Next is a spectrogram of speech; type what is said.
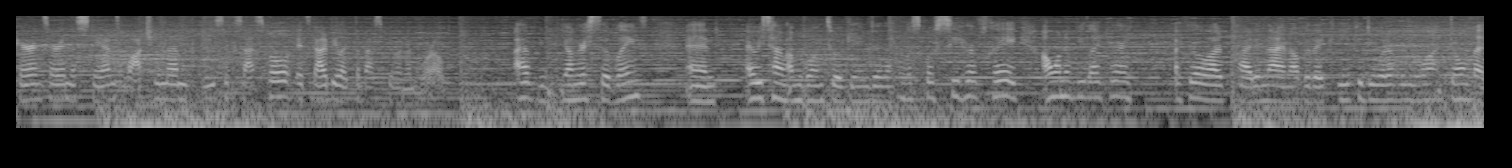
parents are in the stands watching them be successful. It's got to be like the best feeling in the world. I have younger siblings, and every time I'm going to a game, they're like, let's go see her play. I want to be like her. I feel a lot of pride in that, and I'll be like, you can do whatever you want. Don't let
